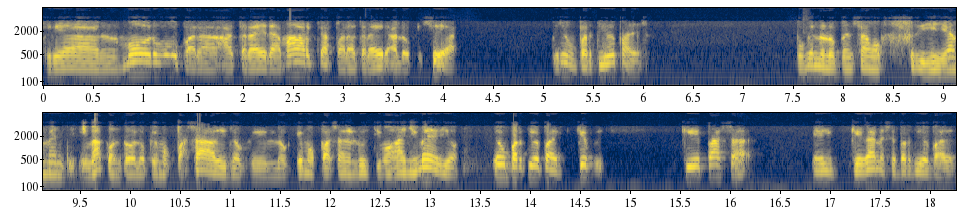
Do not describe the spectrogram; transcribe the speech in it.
crear morbo, para atraer a marcas, para atraer a lo que sea. Pero es un partido de padres. ¿Por qué no lo pensamos fríamente? Y más con todo lo que hemos pasado y lo que lo que hemos pasado en el último año y medio. Es un partido de padres. ¿Qué, qué pasa el que gane ese partido de padres?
